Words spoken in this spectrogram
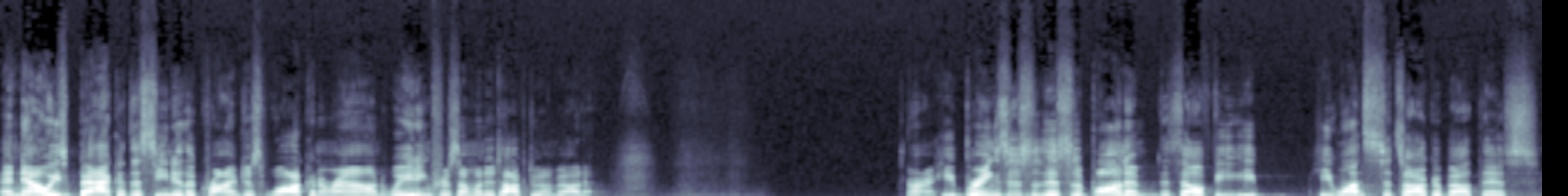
And now he's back at the scene of the crime, just walking around, waiting for someone to talk to him about it. All right, he brings this, this upon himself. He, he, he wants to talk about this.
